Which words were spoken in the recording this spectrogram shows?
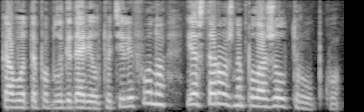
кого-то поблагодарил по телефону и осторожно положил трубку.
